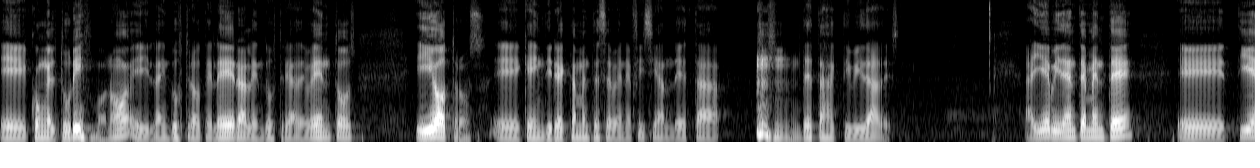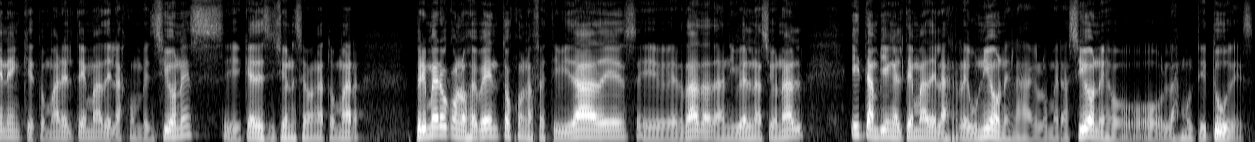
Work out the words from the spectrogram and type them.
eh, con el turismo, ¿no? Y la industria hotelera, la industria de eventos y otros que indirectamente se benefician de, esta, de estas actividades. Ahí evidentemente tienen que tomar el tema de las convenciones, qué decisiones se van a tomar primero con los eventos, con las festividades, eh, ¿verdad? A, nivel nacional, y también el tema de las reuniones, las aglomeraciones o, las multitudes.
